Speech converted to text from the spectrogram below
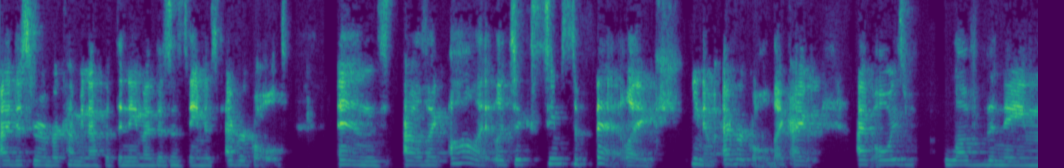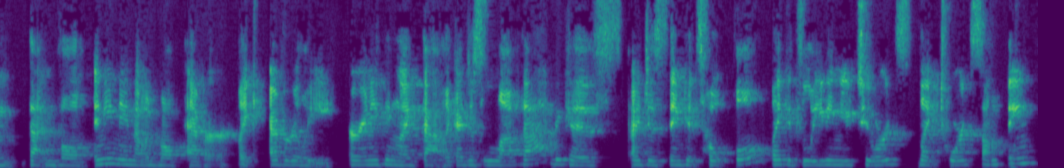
I just remember coming up with the name. My business name is Evergold and I was like, oh, it, it just seems to fit, like you know, Evergold. Like I, I've always loved the name that involved any name that would involve ever, like Everly or anything like that. Like I just love that because I just think it's hopeful, like it's leading you towards like towards something.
